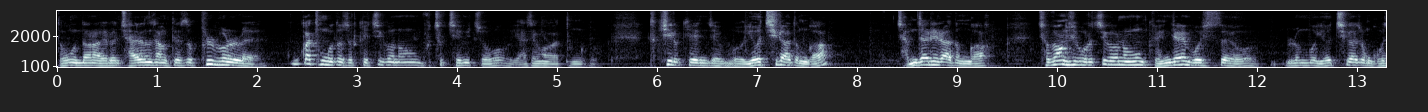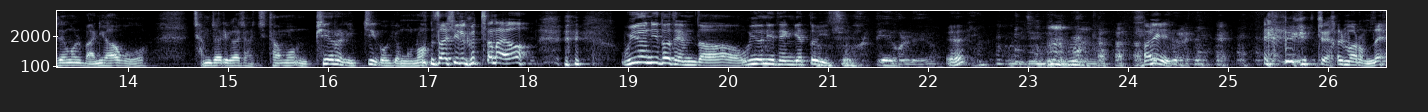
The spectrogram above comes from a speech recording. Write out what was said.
더군다나 이런 자연 상태에서 풀벌레, 꽃 같은 것도 저렇게 찍어 놓으면 무척 재밌죠. 야생화 같은 거. 특히 이렇게 이제 뭐 여치라든가 잠자리라든가 저 방식으로 찍어 놓으면 굉장히 멋있어요. 물론 뭐 여치가 좀 고생을 많이 하고 잠자리가 자칫하면 피해를 입지 그 경우는 사실 그렇잖아요. 우연히 도 됩니다. 우연히 된 게 또 있어. 확대에 걸려요. 예? 아니 할 말 없네.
